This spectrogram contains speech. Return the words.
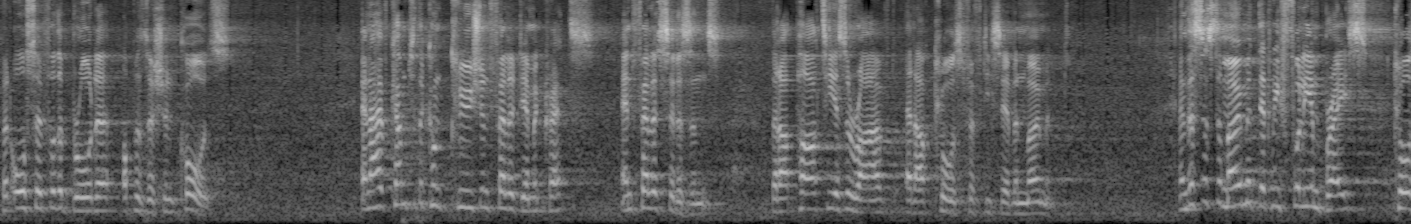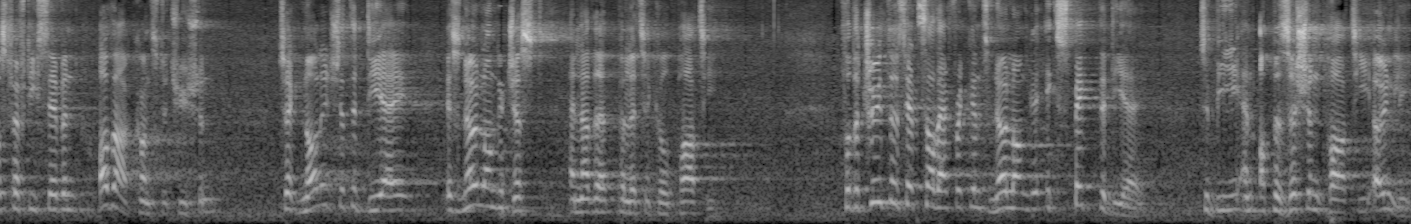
but also for the broader opposition cause. And I have come to the conclusion, fellow Democrats and fellow citizens, that our party has arrived at our Clause 57 moment. And this is the moment that we fully embrace Clause 57 of our Constitution to acknowledge that the DA is no longer just another political party. For the truth is that South Africans no longer expect the DA to be an opposition party only,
